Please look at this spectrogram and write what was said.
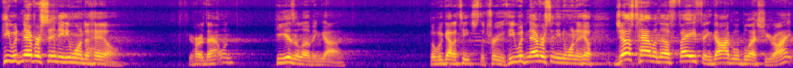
He would never send anyone to hell. You heard that one? He is a loving God. But we've got to teach the truth. He would never send anyone to hell. Just have enough faith and God will bless you, right?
